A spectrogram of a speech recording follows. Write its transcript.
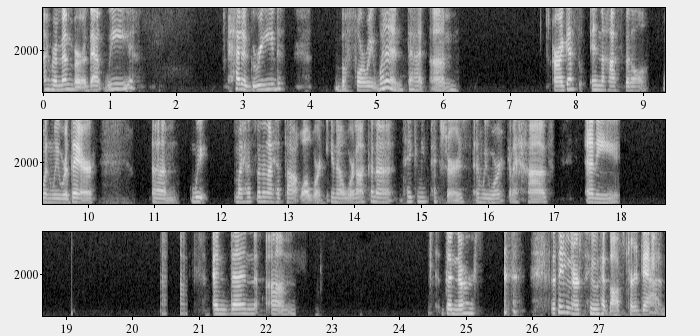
I remember that we had agreed before we went that, um, or I guess in the hospital when we were there, um, we, my husband and I had thought, well, we're, you know, we're not going to take any pictures and we weren't going to have any. And then um, the nurse, the same nurse who had lost her dad,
